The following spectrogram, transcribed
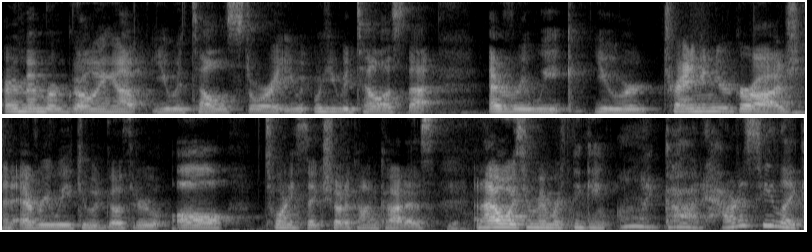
I remember growing up, you would tell the story. You, you would tell us that every week you were training in your garage, and every week you would go through all 26 Shotokan katas. And I always remember thinking, oh my god, how does he like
